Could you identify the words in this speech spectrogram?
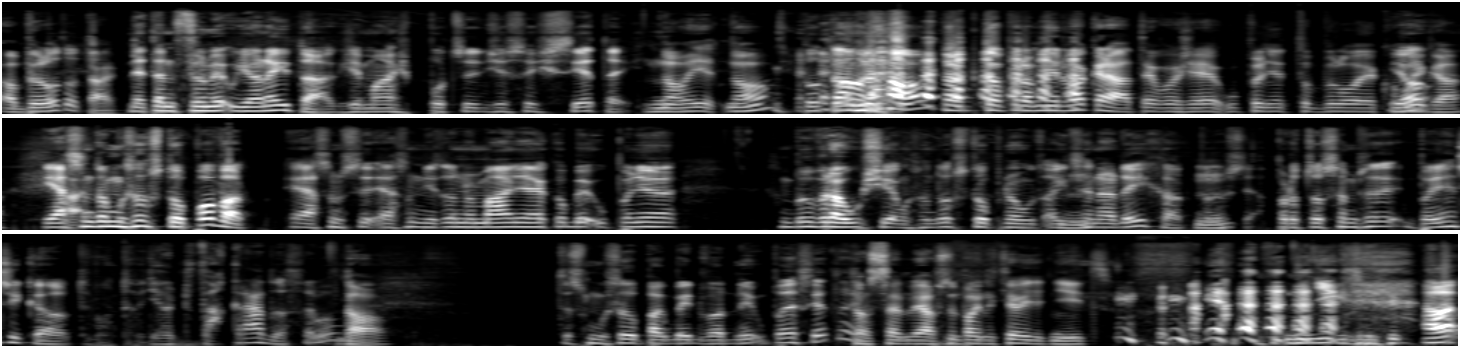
a bylo to tak. Ne, ten film je udělaný tak, že máš pocit, že jsi světej. No, je, no, Totálně. no, tak to pro mě dvakrát, nebo že úplně to bylo jako Jo, mega. Já A- jsem to musel stopovat. Já jsem si, já jsem mě to normálně jakoby úplně jsem byl v rauši a musel to stopnout a jít Hmm. se nadechat. Hmm. Prostě. A proto jsem si úplně říkal, ty on to viděl dvakrát za sebou? No, To jsi musel pak být dva dny úplně světej. to jsem, já jsem pak nechtěl vidět nic. Nikdy. Ale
